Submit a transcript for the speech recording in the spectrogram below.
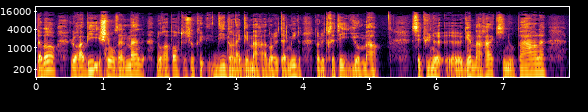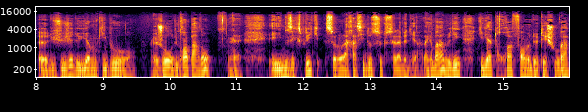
D'abord, le rabbi Shlomo Zalman nous rapporte ce que dit dans la Gemara, dans le Talmud, dans le traité Yoma. C'est une euh, Gemara qui nous parle euh, du sujet de Yom Kippour le jour du grand pardon. Et il nous explique, selon la Chassidut, ce que cela veut dire. La Gemara nous dit qu'il y a trois formes de Teshuvah,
